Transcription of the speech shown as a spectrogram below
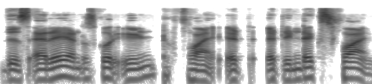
this array underscore int 5 at, at index 5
